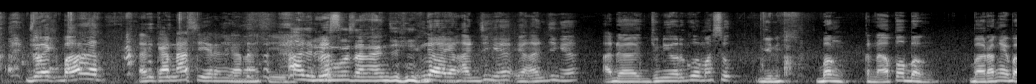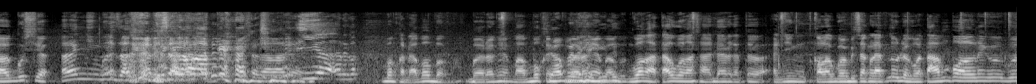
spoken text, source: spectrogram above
Jelek banget. Reinkarnasi, reinkarnasi. Ah, jadi musang anjing. enggak yang anjing ya yang anjing ya ada junior gue masuk gini bang kenapa bang barangnya bagus ya anjing gue disangka disalah iya bang kenapa bang barangnya mabuk ya Siapa barangnya gitu? bagus gue nggak tahu gue nggak sadar kata anjing kalau gue bisa ngeliat lu udah gue tampol nih gue gue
